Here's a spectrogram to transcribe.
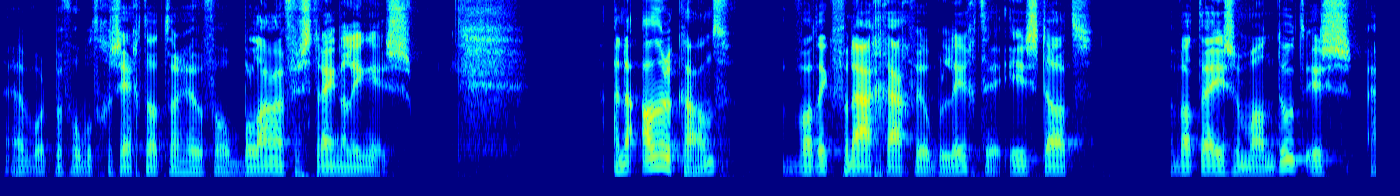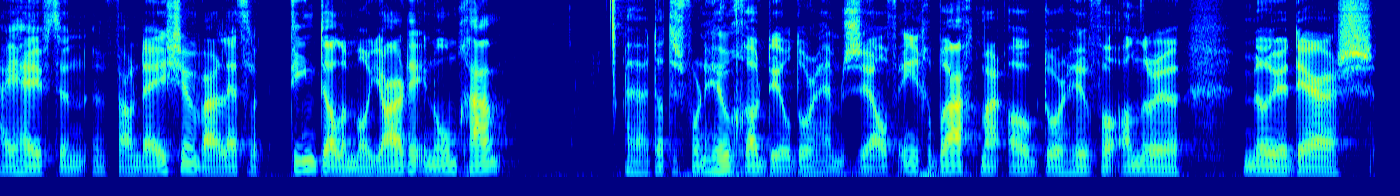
Er wordt bijvoorbeeld gezegd dat er heel veel belangenverstrengeling is. Aan de andere kant, wat ik vandaag graag wil belichten, is dat wat deze man doet, is hij heeft een, foundation waar letterlijk tientallen miljarden in omgaan. Uh, dat is voor een heel groot deel door hem zelf ingebracht, maar ook door heel veel andere miljardairs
